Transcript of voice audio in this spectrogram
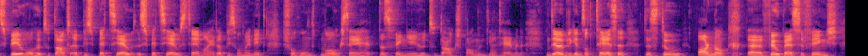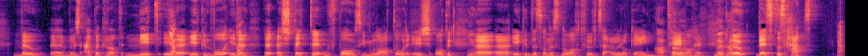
ein Spiel, das heutzutage etwas Spezielles, ein spezielles Thema hat, etwas, das man nicht schon hundertmal gesehen hat. Das finde ich heutzutage spannende mhm. Themen. Und ich habe übrigens so die These, dass du Arnak äh, viel besser findest, weil, äh, weil es eben gerade nicht in ja. irgendwo in ja. Äh, ein Städteaufbausimulator ist oder ja. äh, äh, irgendein so ein 0815 Euro Game Thema hat. Möglich. Weil wenn es das hat, ja.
